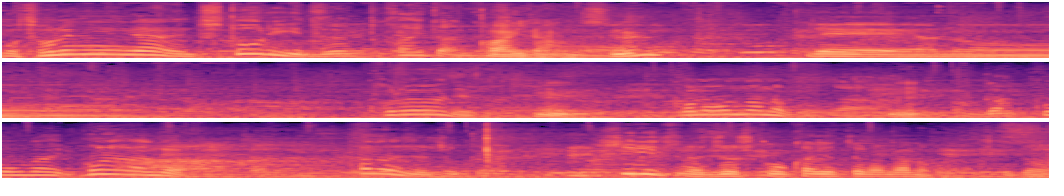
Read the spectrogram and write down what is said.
もうそれにねストーリーずっと書いたんです書いたんですね。であのこれはですね、うんこの女の子が学校がこれはね彼女ちょっと私立の女子校通ってる女の子なんですけど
